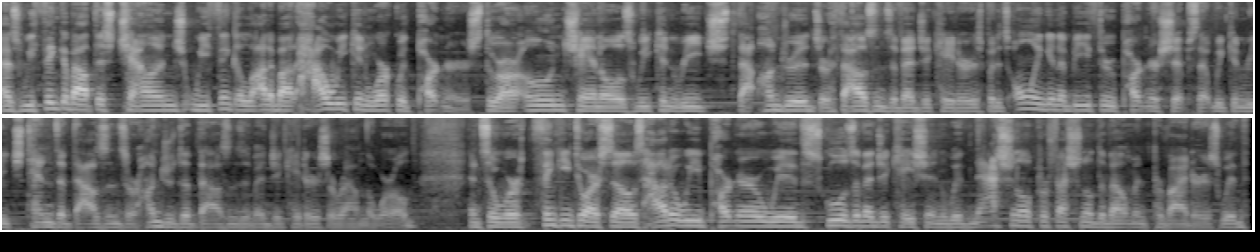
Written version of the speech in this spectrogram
As we think about this challenge, we think a lot about how we can work with partners. Through our own channels, we can reach hundreds or thousands of educators, but it's only going to be through partnerships that we can reach tens of thousands or hundreds of thousands of educators around the world. And so we're thinking to ourselves, how do we partner with schools of education, with national professional development providers, with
